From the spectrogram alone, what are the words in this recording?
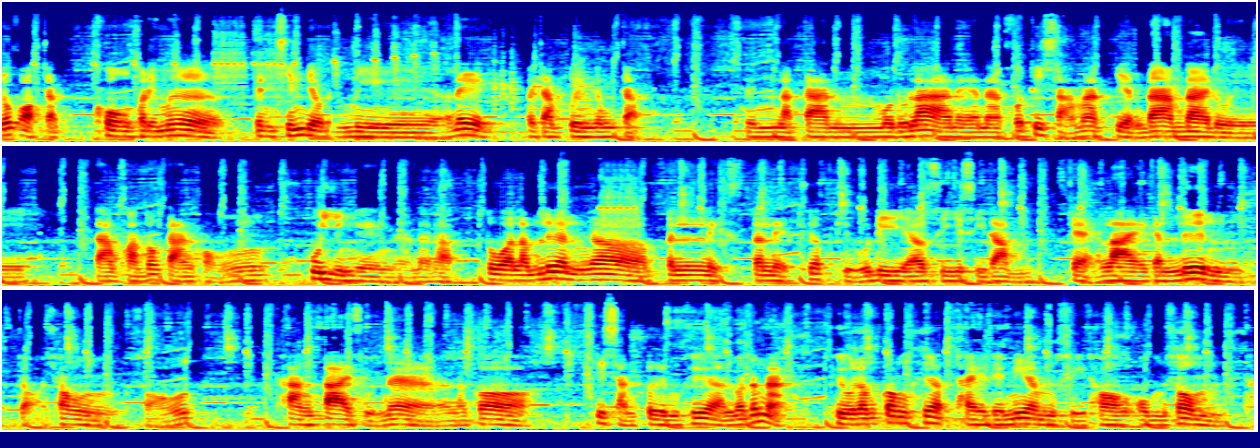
ยกออกจากโครงโพลิเมอร์ เป็นชิ้นเดียวมีเลขประจำปืนกำกับ เป็นหลักการโมดูล่าในอนาคตที่สามารถเปลี่ยนด้ามได้โดย ตามความต้องการของผู้ยิงเองนะครับ ตัวลำเลื่อนก็เป็นเหล็กสแตนเลสเคลือบผิว DLC สีดำแกะลายกันลื่นเจาะช่อง 2 ข้างใต้ศูนย์หน้า แล้วก็ที่สันปืนเพื่อลดน้ำหนัก ผิวลำกล้องเคลือบไทเทเนียม สีทองอมส้มท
